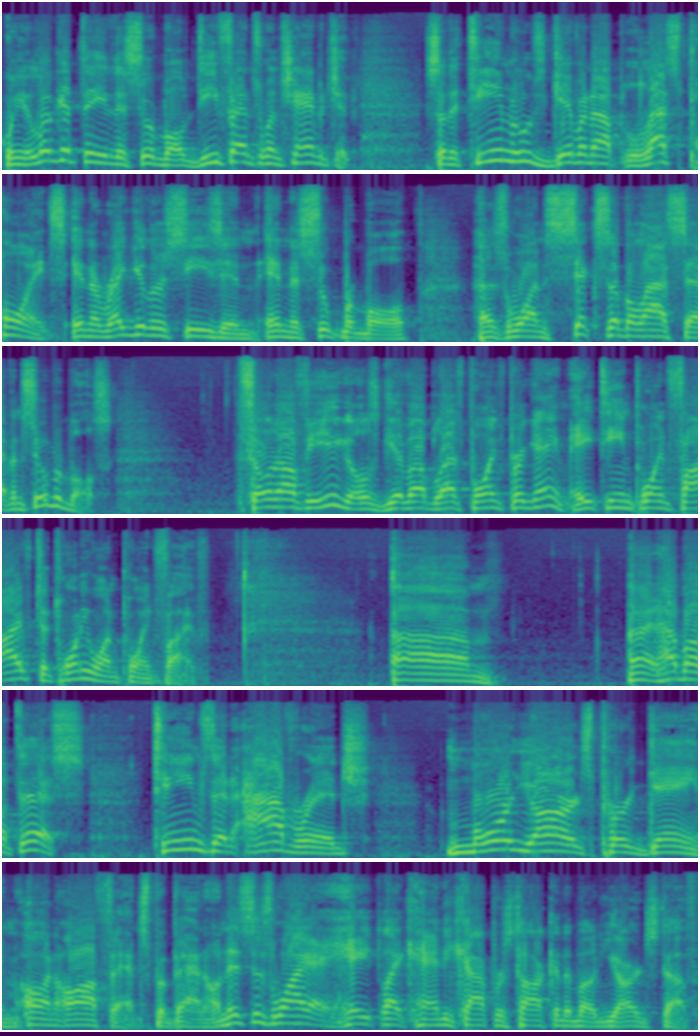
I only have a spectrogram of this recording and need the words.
when you look at the, the Super Bowl, defense wins championship. So the team who's given up less points in a regular season in the Super Bowl has won six of the last seven Super Bowls. Philadelphia Eagles give up less points per game, 18.5 to 21.5. Um, all right, how about this? Teams that average more yards per game on offense, Babano. And this is why I hate like handicappers talking about yard stuff.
